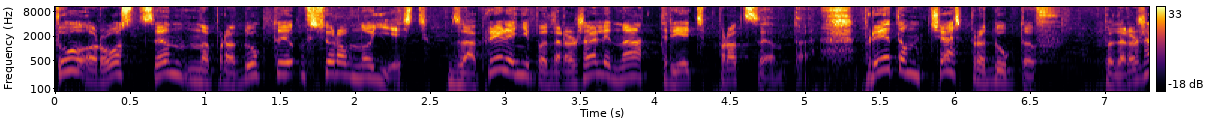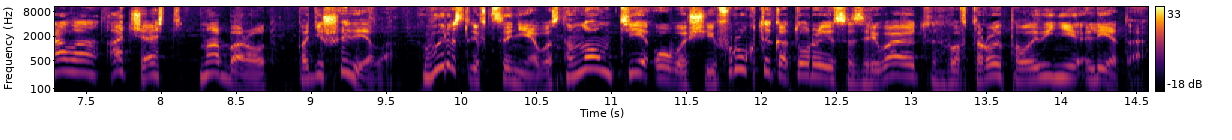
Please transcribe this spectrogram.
то рост цен на продукты все равно есть. За апрель они подорожали на треть процента. При этом часть продуктов подорожала, а часть, наоборот, подешевела. Выросли в цене в основном те овощи и фрукты, которые созревают во второй половине лета.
